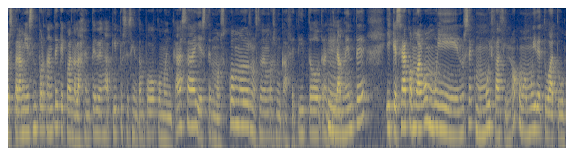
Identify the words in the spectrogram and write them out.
pues para mí es importante que cuando la gente venga aquí pues se sienta un poco como en casa y estemos cómodos, nos tomemos un cafetito tranquilamente mm. y que sea como algo muy, no sé, como muy fácil, ¿no? Como muy de tú a tú.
